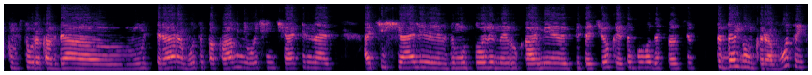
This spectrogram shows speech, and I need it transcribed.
скульптура, когда мастера работы по камню очень тщательно очищали замусоленные руками пятачок. Это было достаточно трудоемкой работой.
